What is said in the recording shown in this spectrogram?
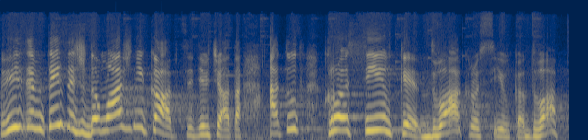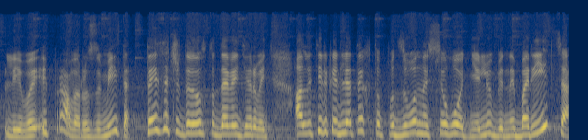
8 тисяч домашні капці, дівчата. А тут кросівки, два кросівка, два ліве і праве, розумієте? 1099 гривень. Але тільки для тих, хто подзвонить сьогодні. Любі, не боріться.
